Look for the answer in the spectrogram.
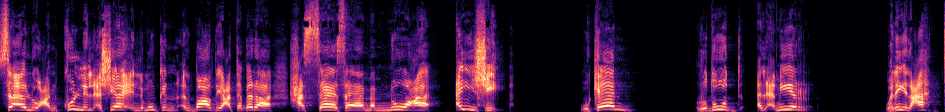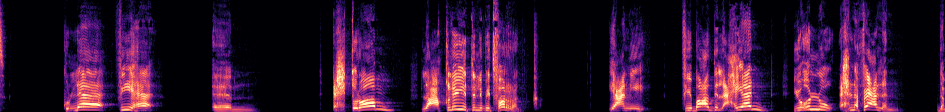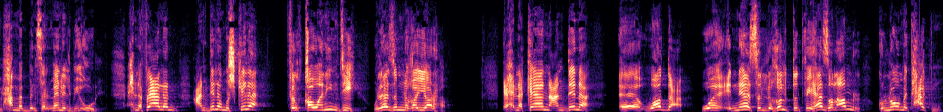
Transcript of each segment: سألوا عن كل الأشياء اللي ممكن البعض يعتبرها حساسة ممنوعة أي شيء. وكان ردود الأمير ولي العهد كلها فيها احترام لعقلية اللي بيتفرج. يعني في بعض الأحيان يقول له إحنا فعلا ده محمد بن سلمان اللي بيقول إحنا فعلا عندنا مشكلة في القوانين دي ولازم نغيرها. إحنا كان عندنا آه، وضع والناس اللي غلطت في هذا الأمر كلهم اتحاكموا.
